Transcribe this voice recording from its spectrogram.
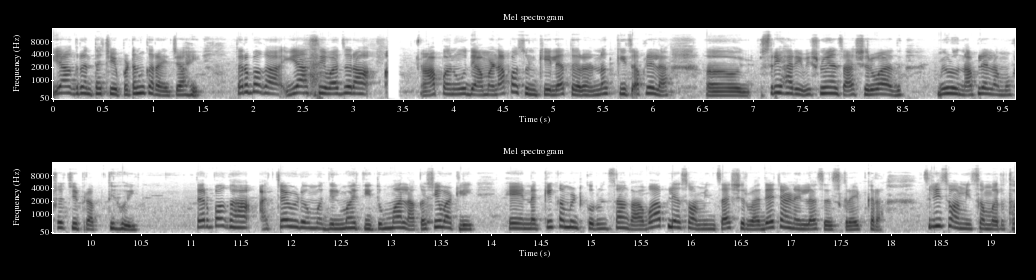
या ग्रंथाचे पठण करायचे आहे. तर बघा या सेवा जर आपण उद्या मनापासून केल्या तर नक्कीच आपल्याला श्रीहरी विष्णू यांचा आशीर्वाद मिळून आपल्याला मोक्षाची प्राप्ती होईल. तर बघा आजच्या व्हिडिओमधील माहिती तुम्हाला कशी वाटली हे नक्की कमेंट करून सांगा व आपल्या स्वामींचा आशीर्वाद या चॅनलला सबस्क्राईब करा. श्री स्वामी समर्थ.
